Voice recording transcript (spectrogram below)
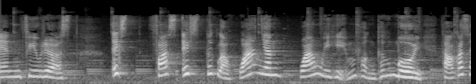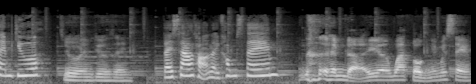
and Furious X Fast X tức là quá nhanh, quá nguy hiểm phần thứ 10 Thọ có xem chưa? chưa em chưa xem Tại sao Thọ lại không xem? em đợi ờ, qua tuần em mới xem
